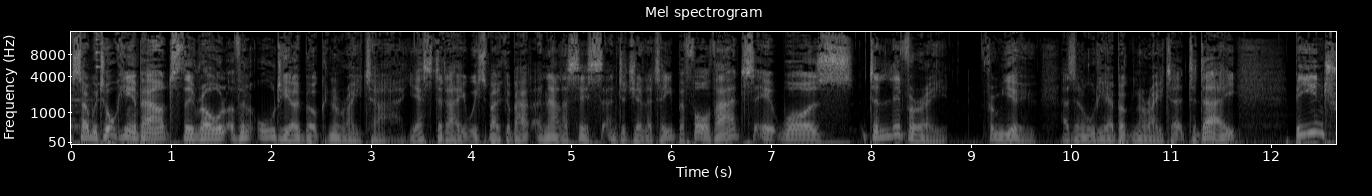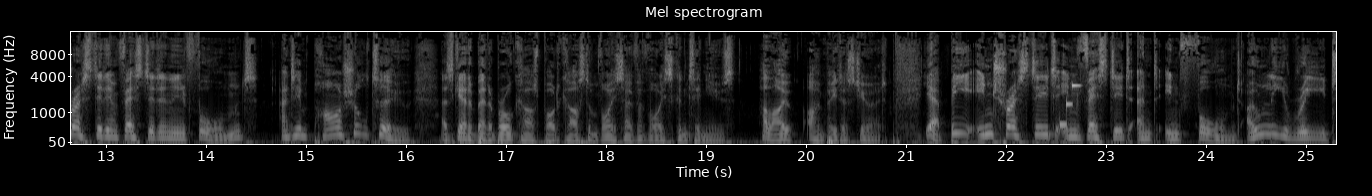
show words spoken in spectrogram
So, we're talking about the role of an audiobook narrator. Yesterday, we spoke about analysis and agility. Before that, it was delivery from you as an audiobook narrator. Today, be interested, invested, and informed, and impartial too, as Get a Better Broadcast podcast and Voice Over Voice continues. Hello, I'm Peter Stewart. Yeah, be interested, invested, and informed. Only read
